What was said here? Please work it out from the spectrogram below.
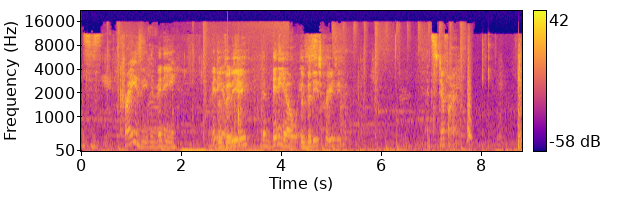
This is crazy. The video. Video. The video? The video The is. video's crazy? It's different. I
